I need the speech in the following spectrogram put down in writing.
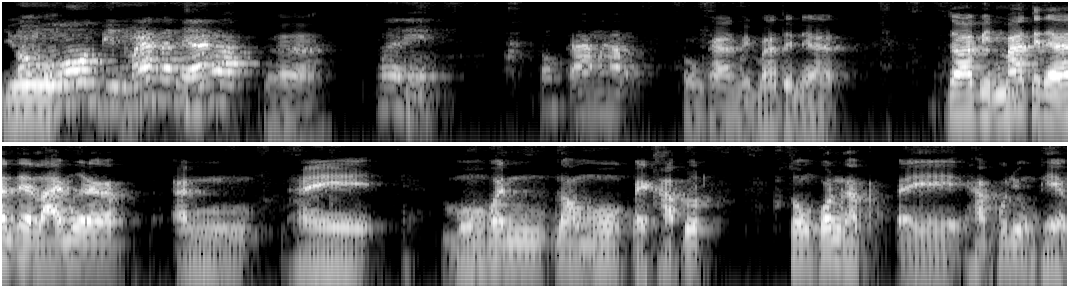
อยู่น้องหมูบินมาแต่เหนือครับอ่ามื้อนี้ต้องการนะครับสงกรารบินมาเตเนี่ยจะมาบินมาเตเนี่ยได้หลายมือแล้วครับ อันให้หมูเพิ่นน้องหมูไปขับรถส่งคนครับ ไปขับคนอยู่กรุงเทพ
